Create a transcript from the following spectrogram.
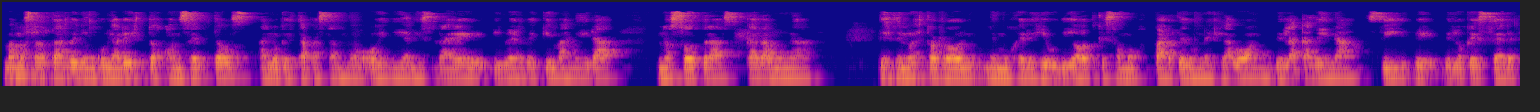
Vamos a tratar de vincular estos conceptos a lo que está pasando hoy día en Israel y ver de qué manera nosotras, cada una, desde nuestro rol de mujeres judíot, que somos parte de un eslabón de la cadena, ¿sí? de, lo que es ser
